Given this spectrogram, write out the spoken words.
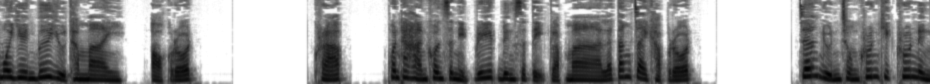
มัวยืนบื้ออยู่ทำไม ออกรถ ครับพลทหารคนสนิทรีบดึงสติกลับมาและตั้งใจขับรถ เจิ้งหยุนชงครุ่นคิดครู่หนึ่ง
